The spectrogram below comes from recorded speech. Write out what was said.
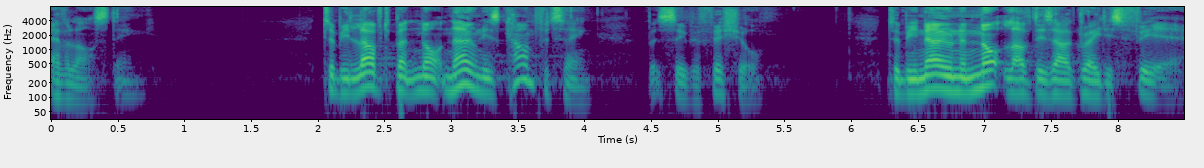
everlasting. To be loved but not known is comforting but superficial. To be known and not loved is our greatest fear,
